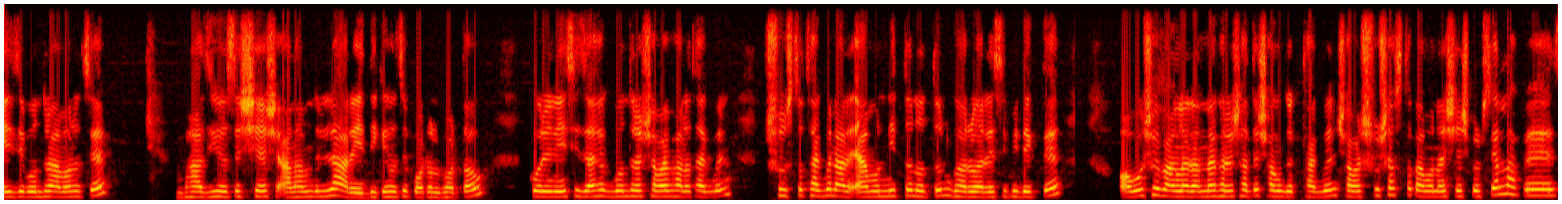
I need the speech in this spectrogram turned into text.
এই যে বন্ধুরা, আমার হচ্ছে ভাজি হচ্ছে শেষ, আলহামদুলিল্লাহ। আর এইদিকে হচ্ছে পটল ভর্তাও করে নিয়েছি। যাই হোক, বন্ধুরা, সবাই ভালো থাকবেন, সুস্থ থাকবেন, আর এমন নিত্য নতুন ঘরোয়া রেসিপি দেখতে অবশ্যই বাংলা রান্নাঘরের সাথে সংযোগ থাকবেন। সবার সুস্বাস্থ্য কামনায় শেষ করছি। আল্লাহ হাফেজ।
